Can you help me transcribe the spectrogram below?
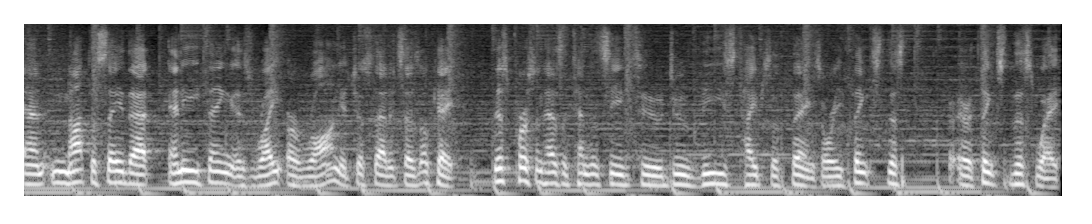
And not to say that anything is right or wrong, it's just that it says, okay, this person has a tendency to do these types of things, or he thinks this or thinks this way.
